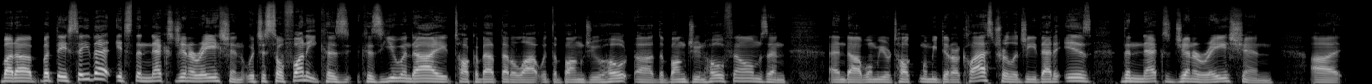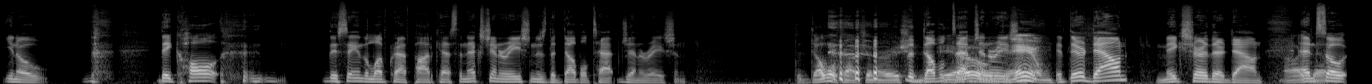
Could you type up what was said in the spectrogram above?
But uh, but they say that it's the next generation, which is so funny because because you and I talk about that a lot with the Bong Joon Ho, uh, the Bong Joon Ho films, and and uh, when we were talk when we did our class trilogy, that it is the next generation. Uh, you know, they call. They say in the Lovecraft podcast, the next generation is the double tap generation. The double tap generation the double tap Yo, generation. damn If they're down, make sure they're down. Like and that. so,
